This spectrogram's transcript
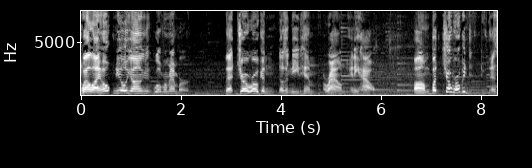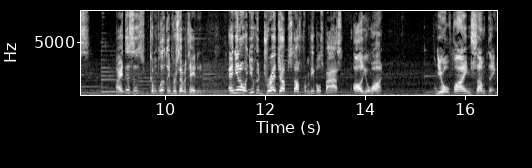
Well, I hope Neil Young will remember that Joe Rogan doesn't need him around anyhow. Um, but Joe Rogan didn't do this. All right, this is completely precipitated. And you know what? You could dredge up stuff from people's past all you want. You'll find something.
